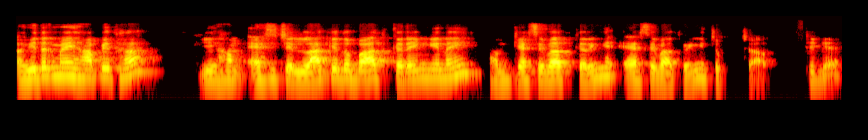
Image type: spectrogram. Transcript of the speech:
अभी तक मैं यहाँ पे था। कि हम ऐसे चिल्ला के तो बात करेंगे नहीं, हम कैसे बात करेंगे, ऐसे बात करेंगे, चुपचाप, ठीक है?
